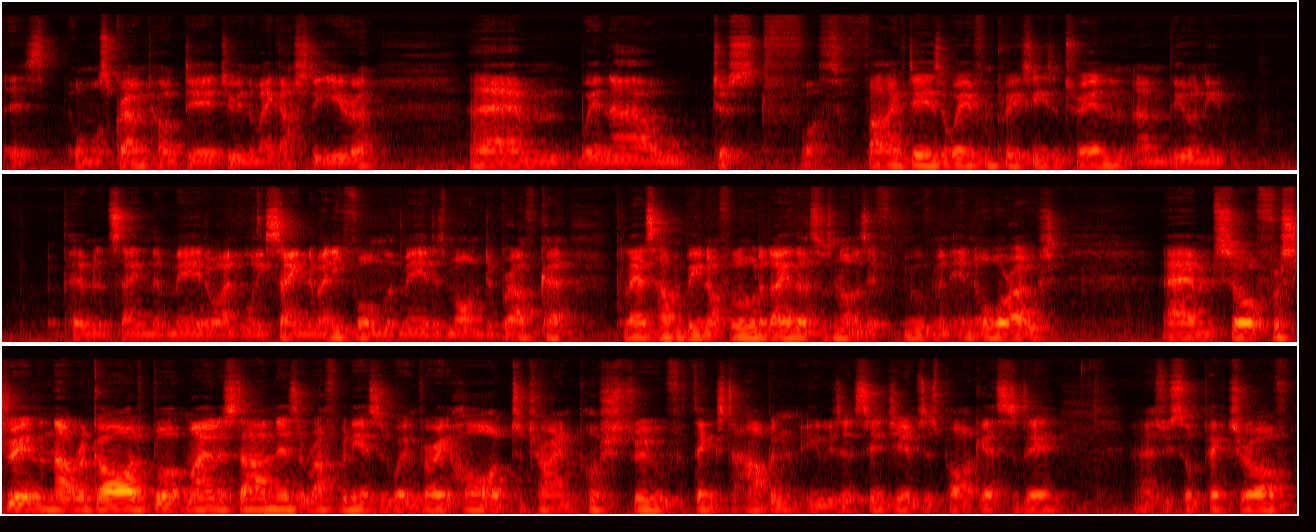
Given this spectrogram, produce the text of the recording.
is almost Groundhog Day during the Mike Ashley era. Um, we're now just what, five days away from pre-season training, and the only permanent signing they've made, or only signing of any form they've made, is Martin Dubravka. Players haven't been offloaded either, so it's not as if movement in or out. Um, so frustrating in that regard, but my understanding is that Rafa Benitez is working very hard to try and push through for things to happen. He was at St James's Park yesterday, as we saw the picture of,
